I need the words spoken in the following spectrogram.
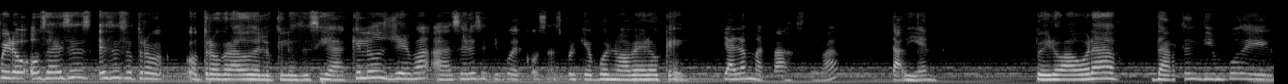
Pero, o sea, ese es, ese es otro, otro grado de lo que les decía. ¿Qué los lleva a hacer ese tipo de cosas? Porque, bueno, a ver, ok, ya la mataste, ¿va? Está bien. Pero ahora darte el tiempo de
